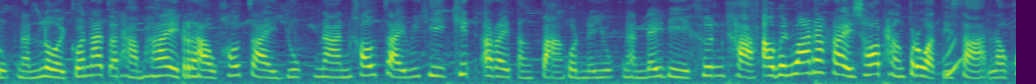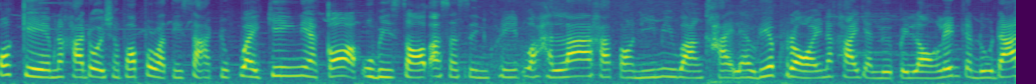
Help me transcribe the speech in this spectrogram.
ยุคนั้นเลย ก็น่าจะทำให้เราเข้าใจยุคนั้นเข้าใจวิธีคิดอะไรต่างๆ คนในยุคนั้นได้ดีขึ้นค่ะ เอาเป็นว่าถ้าใครชอบทั้งประวัติศาสตร์แล้วก็เกมนะคะ โดยเฉพาะประวัติศาสตร์ยุคไวกิ้งเนี่ยก็ Ubisoft Assassin's Creed Valhalla ค่ะ ตอนนี้มีวางขายแล้วเรียบร้อยนะคะ อย่าลืมไปลองเล่นกันดูได้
